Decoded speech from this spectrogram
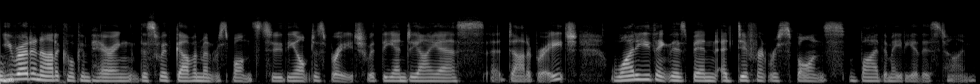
You wrote an article comparing the Swift government response to the Optus breach with the NDIS uh, data breach. Why do you think there's been a different response by the media this time?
